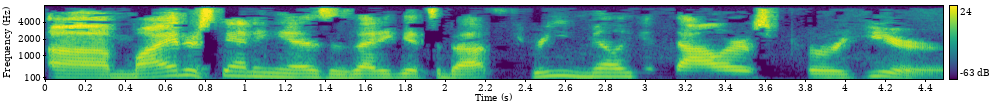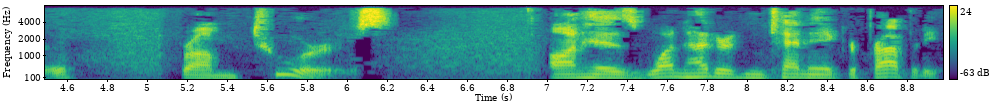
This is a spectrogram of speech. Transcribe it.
uh, my understanding is, is that he gets about $3 million per year from tours on his 110 acre property.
